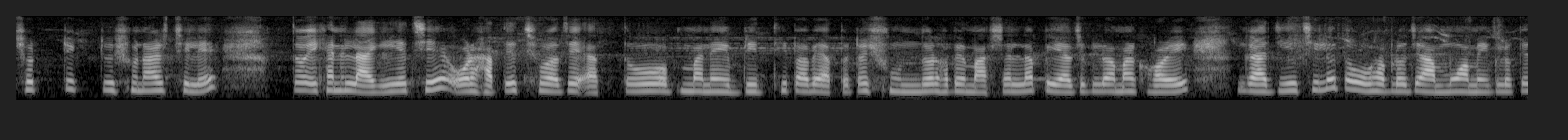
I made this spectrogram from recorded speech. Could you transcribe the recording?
ছোট্ট একটু সোনার ছেলে। তো এখানে লাগিয়েছে। ওর হাতে ছোঁয়া যে এত মানে বৃদ্ধি পাবে, এতটা সুন্দর হবে মাসাল্লাহ পেঁয়াজগুলো আমার ঘরে গাজিয়েছিল, তো ও ভাবলো যে, আম্মু, আমি এগুলোকে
